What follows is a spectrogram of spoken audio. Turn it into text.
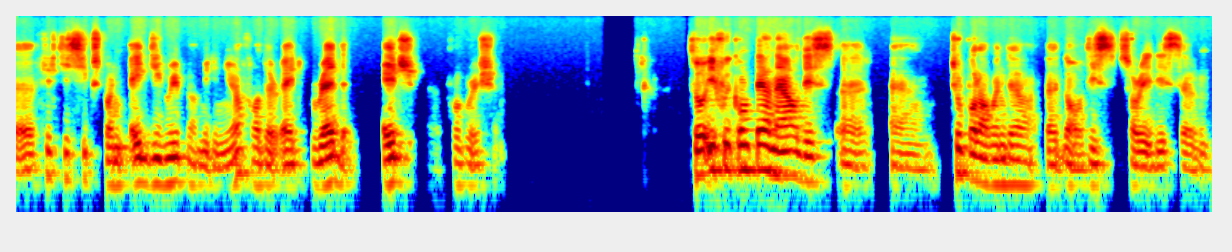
56.8 uh, degree per millisiever for the red, age progression. So if we compare now this uh, um, two polar wander, uh, no, this sorry, this um,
